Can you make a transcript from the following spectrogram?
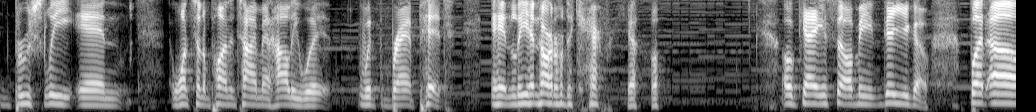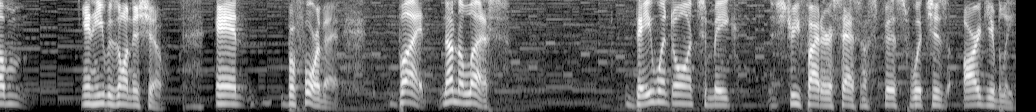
Bruce Lee in Once Upon a Time in Hollywood with Brad Pitt and Leonardo DiCaprio. okay, so I mean, there you go. But um, and he was on the show, and before that, but nonetheless, they went on to make Street Fighter Assassin's Fist, which is arguably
